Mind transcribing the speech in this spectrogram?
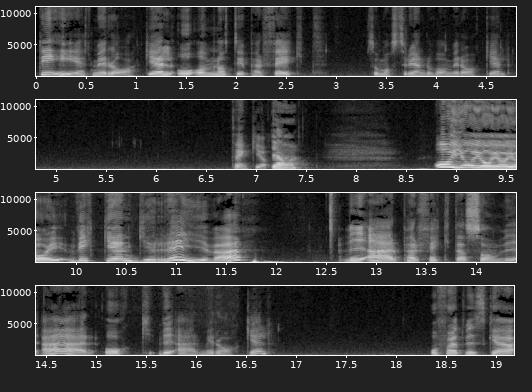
Det är ett mirakel och om något är perfekt så måste det ändå vara mirakel. Tänker jag. Ja. Oj, oj, oj, oj, oj, vilken grej va! Vi är perfekta som vi är och vi är mirakel. Och för att vi ska,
